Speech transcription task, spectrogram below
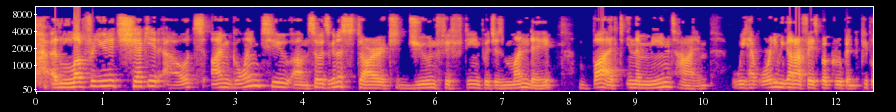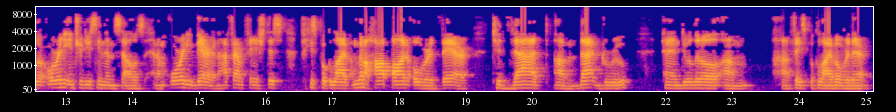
I'd love for you to check it out. I'm going to, um, so it's going to start June 15th, which is Monday. But in the meantime, we have already begun our Facebook group and people are already introducing themselves and I'm already there. And after I'm finished this Facebook live, I'm going to hop on over there to that, um, that group and do a little, um, uh, Facebook live over there.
